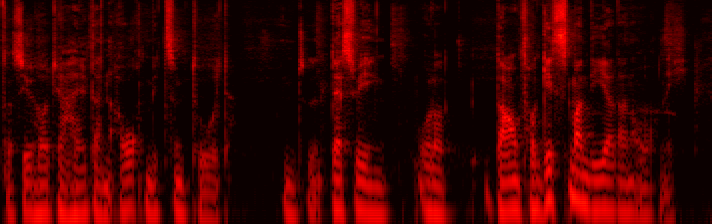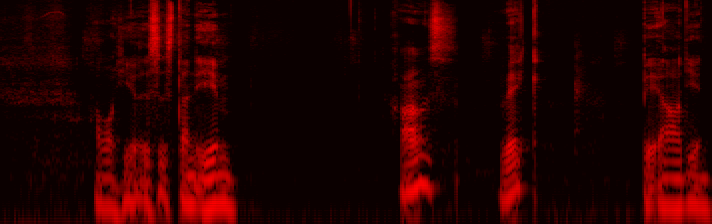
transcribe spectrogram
Das gehört ja halt dann auch mit zum Tod. Und deswegen, oder darum vergisst man die ja dann auch nicht. Aber hier ist es dann eben raus, weg, beerdigen,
